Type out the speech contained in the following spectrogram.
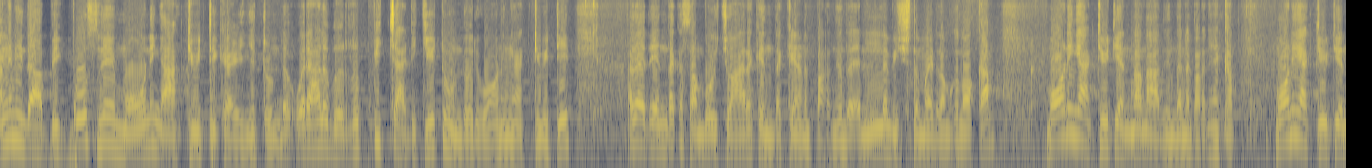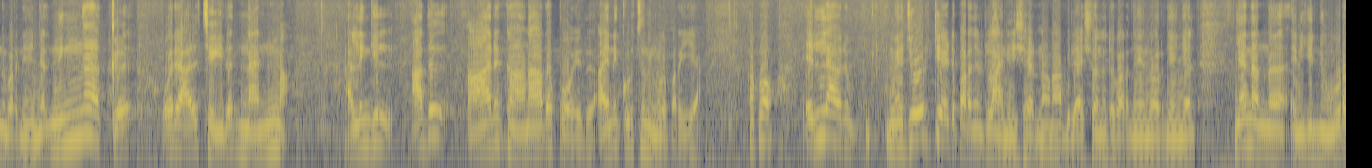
അങ്ങനെ ഇതാ ബിഗ് ബോസിന്റെ മോർണിംഗ് ആക്ടിവിറ്റി കഴിഞ്ഞിട്ടുണ്ട്. ഒരാൾ വെറുപ്പിച്ചടുക്കിയിട്ടുമുണ്ട് ഒരു മോർണിംഗ് ആക്ടിവിറ്റി അതായത് എന്തൊക്കെ സംഭവിച്ചു ആരൊക്കെ എന്തൊക്കെയാണ് പറഞ്ഞത് എല്ലാം വിശദമായിട്ട് നമുക്ക് നോക്കാം. മോർണിംഗ് ആക്ടിവിറ്റി എന്താണെന്ന് ആദ്യം തന്നെ പറഞ്ഞേക്കാം. മോർണിംഗ് ആക്ടിവിറ്റി എന്ന് പറഞ്ഞു കഴിഞ്ഞാൽ നിങ്ങൾക്ക് ഒരാൾ ചെയ്ത നന്മ അല്ലെങ്കിൽ അത് ആരും കാണാതെ പോയത് അതിനെക്കുറിച്ച് നിങ്ങൾ പറയുക. അപ്പോൾ എല്ലാവരും മെജോറിറ്റി ആയിട്ട് പറഞ്ഞിട്ടുള്ള അനീഷേട്ടനാണ്. അഭിലാഷ് വന്നിട്ട് പറഞ്ഞതെന്ന് പറഞ്ഞു കഴിഞ്ഞാൽ ഞാൻ അന്ന് എനിക്ക് നൂറ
